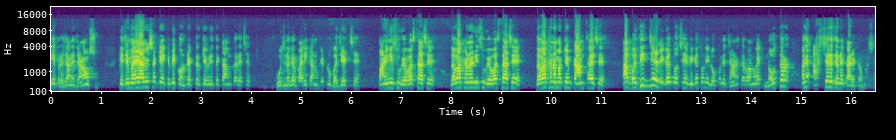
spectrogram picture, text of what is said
એ પ્રજાને જણાવશું કે જેમાં એ આવી શકે કે ભાઈ કોન્ટ્રાક્ટર કેવી રીતે કામ કરે છે, ભુજ નગરપાલિકાનું કેટલું બજેટ છે, પાણીની શું વ્યવસ્થા છે, દવાખાનાની શું વ્યવસ્થા છે, દવાખાનામાં કેમ કામ થાય છે, આ બધી જ જે વિગતો છે વિગતોની લોકોને જાણ કરવાનો એક નવતર અને આશ્ચર્યજનક કાર્યક્રમ હશે.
